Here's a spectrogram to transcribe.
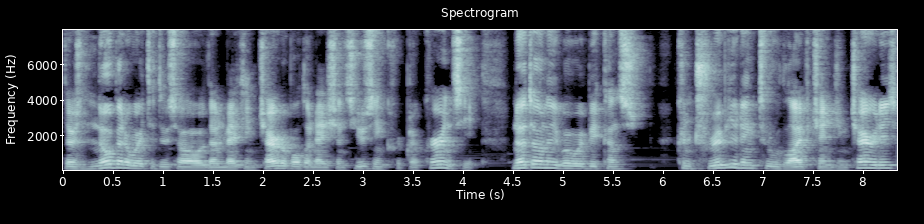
There's no better way to do so than making charitable donations using cryptocurrency. Not only will we be contributing to life changing charities,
